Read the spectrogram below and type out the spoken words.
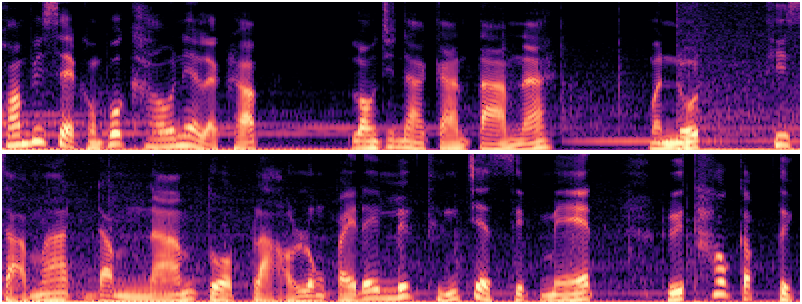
ความพิเศษของพวกเขาเนี่ยแหละครับ ลองจินตนาการตามนะ มนุษย์ที่สามารถดำน้ำตัวเปล่าลงไปได้ลึกถึง 70 เมตร หรือเท่ากับตึก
